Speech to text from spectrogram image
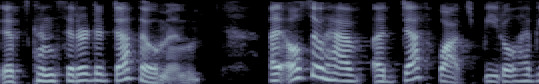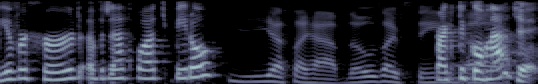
it's considered a death omen. I also have a Death Watch beetle. Have you ever heard of a Death Watch beetle? Yes, I have. Those I've seen. Practical uh, magic,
